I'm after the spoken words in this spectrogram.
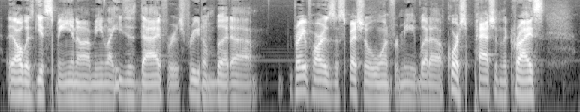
it always gets me. You know, what I mean, like he just died for his freedom, but uh, Braveheart is a special one for me. But uh, of course, Passion of the Christ.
